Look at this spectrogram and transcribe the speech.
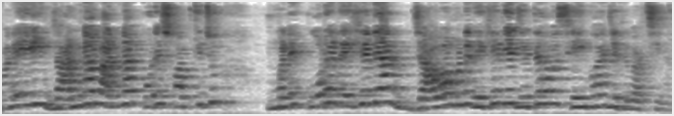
মানে এই রান্না বান্না করে সব কিছু মানে করে রেখে দেওয়ার যাওয়া মানে রেখে দিয়ে যেতে হবে, সেই ভয়ে যেতে পারছি না।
